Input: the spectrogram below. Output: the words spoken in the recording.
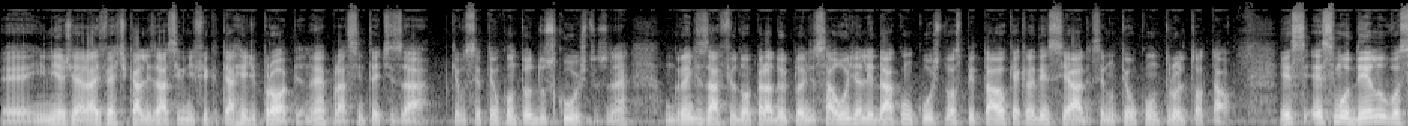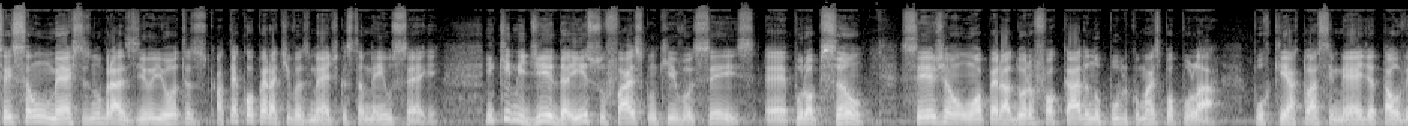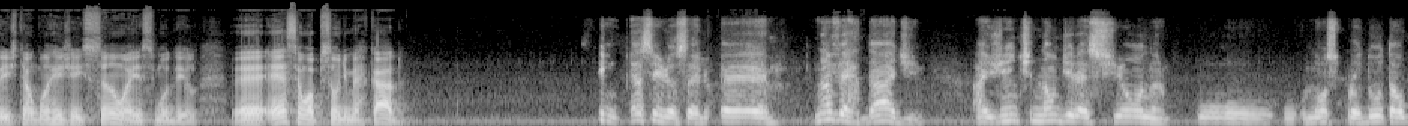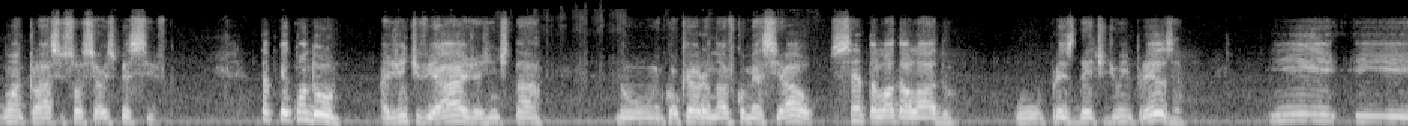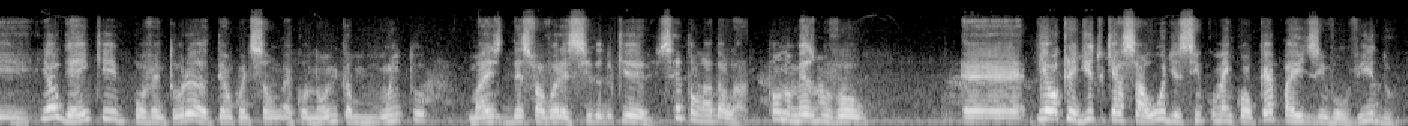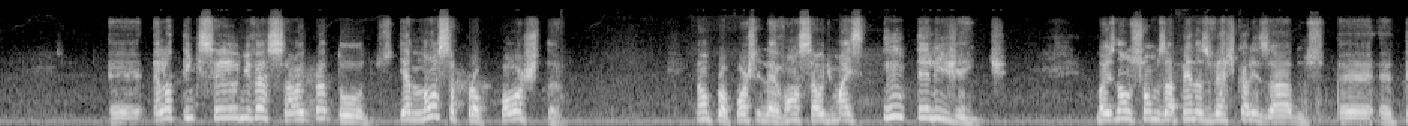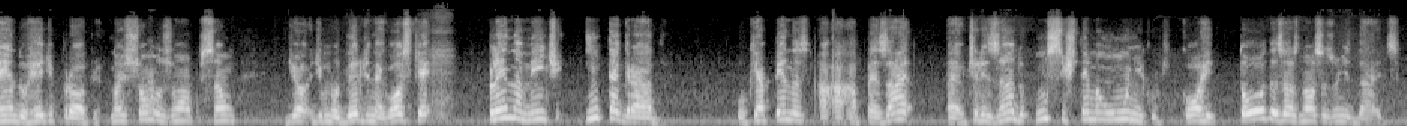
é, em linhas gerais, verticalizar significa ter a rede própria, né, para sintetizar, porque você tem o controle dos custos. Né? Um grande desafio do operador de plano de saúde é lidar com o custo do hospital que é credenciado, que você não tem o controle total. Esse, esse modelo, vocês são mestres no Brasil e outras, até cooperativas médicas também o seguem. Em que medida isso faz com que vocês, é, por opção, sejam uma operadora focada no público mais popular? Porque a classe média talvez tenha alguma rejeição a esse modelo. É, essa é uma opção de mercado? Sim, é assim, Josélio. É, na verdade, a gente não direciona o, o, nosso produto a alguma classe social específica. Até porque quando a gente viaja, a gente está em qualquer aeronave comercial, senta lado a lado o presidente de uma empresa e, e, e, alguém que, porventura, tem uma condição econômica muito mais desfavorecida do que ele. Sentam lado a lado. Estão no mesmo voo. É, e eu acredito que a saúde, assim como em qualquer país desenvolvido, é, ela tem que ser universal e para todos. E a nossa proposta é uma proposta de levar uma saúde mais inteligente. Nós não somos apenas verticalizados, é, é, tendo rede própria. Nós somos uma opção de, de modelo de negócio que é plenamente integrado, porque apenas, a, a, apesar, é, utilizando um sistema único que corre todas as nossas unidades,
